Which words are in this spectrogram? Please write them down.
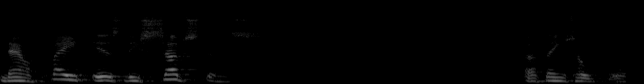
now faith is the substance of things hoped for.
